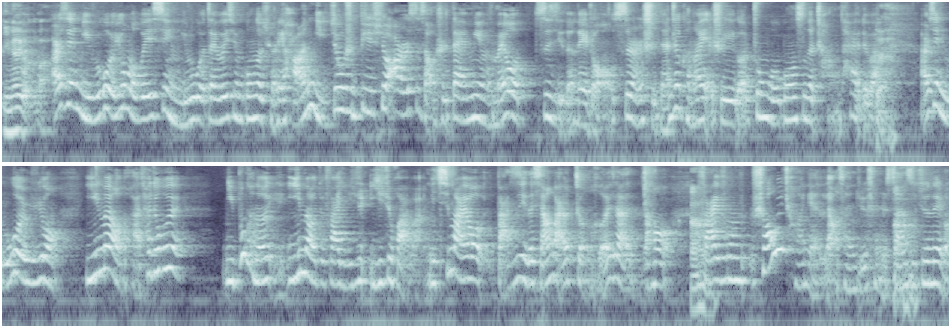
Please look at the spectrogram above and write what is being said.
应该有的吧？而且你如果用了微信，你如果在微信工作群里，好像你就是必须要二十四小时待命，没有自己的那种私人时间，这可能也是一个中国公司的常态，对吧？对而且你如果是用 email 的话，它就会，你不可能 email 就发一句一句话吧，你起码要把自己的想法要整合一下，然后发一封稍微长一点，两三句甚至三四句的那种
